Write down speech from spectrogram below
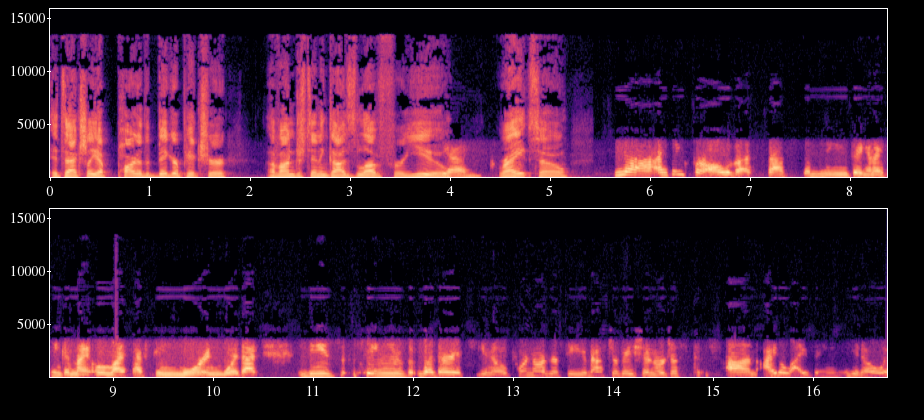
It's actually a part of the bigger picture of understanding God's love for you. Yeah. Right. So. Yeah, I think for all of us, that's the main thing. And I think in my own life, I've seen more and more that these things, whether it's, you know, pornography, masturbation, or just um, idolizing, you know,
